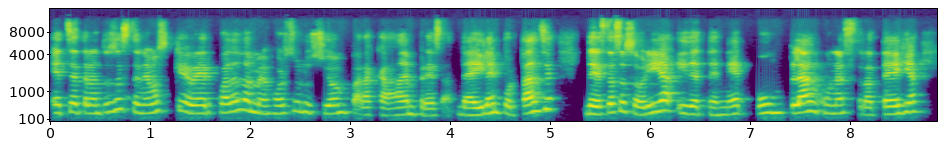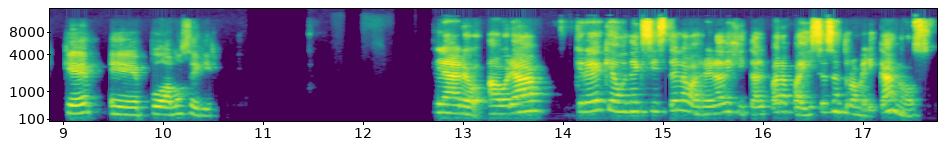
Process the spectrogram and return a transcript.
etcétera. Entonces tenemos que ver cuál es la mejor solución para cada empresa. De ahí la importancia de esta asesoría y de tener un plan, una estrategia que eh, podamos seguir. Claro, ahora, ¿cree que aún existe la barrera digital para países centroamericanos?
